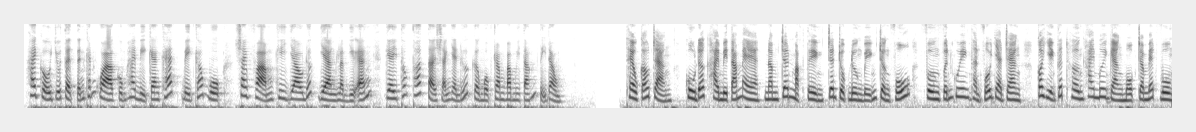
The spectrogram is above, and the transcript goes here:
Hai cựu chủ tịch tỉnh Khánh Hòa cùng hai bị can khác bị cáo buộc sai phạm khi giao đất vàng làm dự án gây thất thoát tài sản nhà nước gần 138 tỷ đồng. Theo cáo trạng, khu đất 28E nằm trên mặt tiền trên trục đường biển Trần Phú, phường Vĩnh Nguyên, thành phố Nha Trang, có diện tích hơn 20.100 m2,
